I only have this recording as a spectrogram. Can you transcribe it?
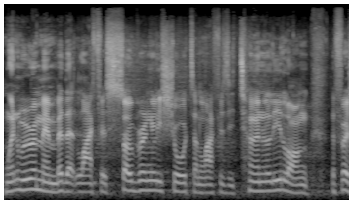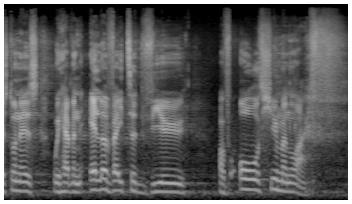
when we remember that life is soberingly short and life is eternally long, the first one is we have an elevated view of all human life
